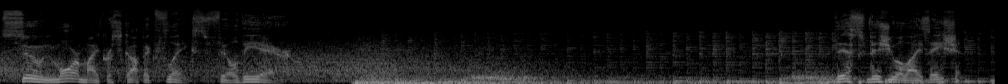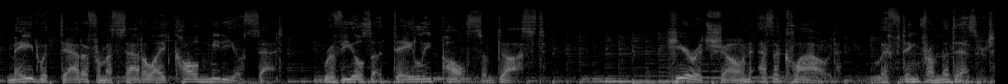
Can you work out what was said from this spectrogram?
Soon more microscopic flakes fill the air. This visualization, made with data from a satellite called Meteosat, reveals a daily pulse of dust. Here it's shown as a cloud lifting from the desert.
